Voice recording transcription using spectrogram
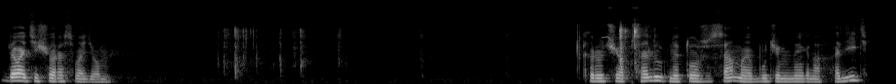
Давайте еще раз войдем. Короче, абсолютно то же самое. Будем, наверное, ходить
